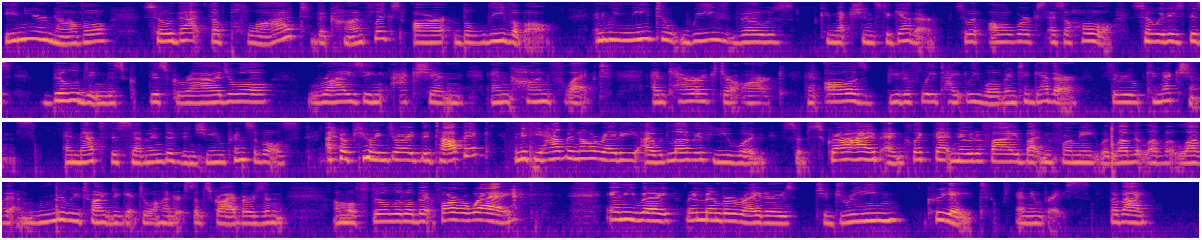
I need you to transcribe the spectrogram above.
in your novel so that the plot, the conflicts are believable. And we need to weave those connections together so it all works as a whole. So it is this building, this, this gradual rising action and conflict and character arc that all is beautifully tightly woven together through connections. And that's the seven Da Vincian principles. I hope you enjoyed the topic. And if you haven't already, I would love if you would subscribe and click that notify button for me. Would love it, love it, love it. I'm really trying to get to 100 subscribers and almost still a little bit far away. anyway, remember, writers, to dream, create, and embrace. Bye bye.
